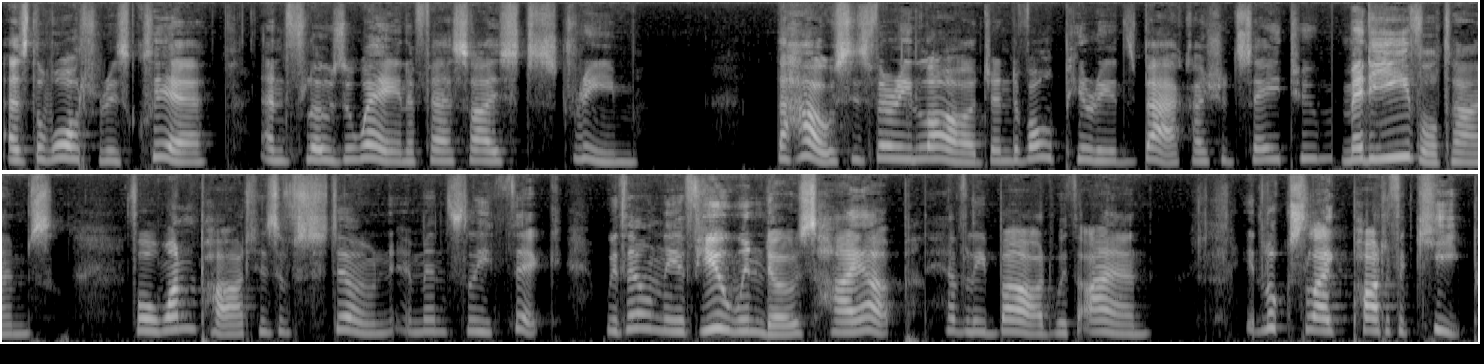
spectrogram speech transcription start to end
as the water is clear and flows away in a fair sized stream. The house is very large and of all periods back, I should say, to mediaeval times, for one part is of stone immensely thick, with only a few windows high up, heavily barred with iron. It looks like part of a keep,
